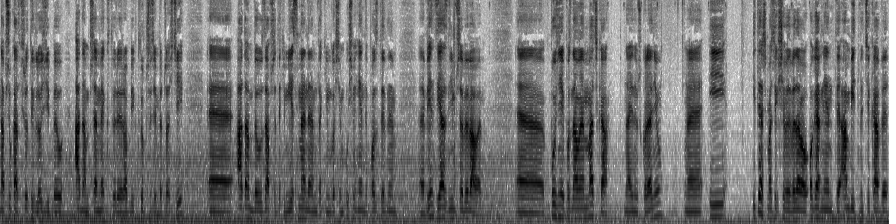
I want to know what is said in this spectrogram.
Na przykład wśród tych ludzi był Adam Przemyk, który robi klub przedsiębiorczości. E, Adam był zawsze takim jesmenem, takim gościem uśmiechniętym, pozytywnym, e, więc ja z nim przebywałem. Później poznałem Maćka na jednym szkoleniu i, i też Maciek się wydawał ogarnięty, ambitny, ciekawy,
